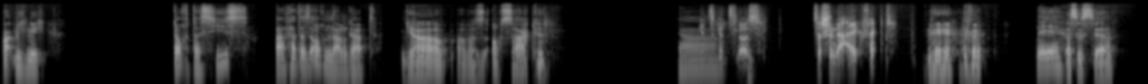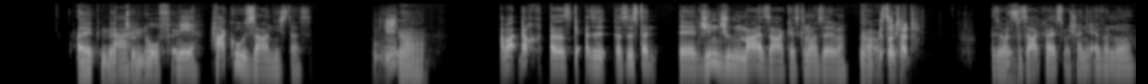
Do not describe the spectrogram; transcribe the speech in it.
Frag mich nicht. Doch, das hieß. Was hat das auch im Namen gehabt? Ja, ab- aber auch Sake? Ja. Jetzt geht's los. Ist das schon der Ike-Fact? Nee, Nee. das ist der Alk Net Ah, to Know Fact. Nee, Hakusan hieß das. Wie? Ja, Aber doch, also das, also das ist dann äh, Jinjun Ma Sake, ist genau dasselbe. ah, okay. Gesundheit. Also, Also- Sake heißt wahrscheinlich einfach nur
